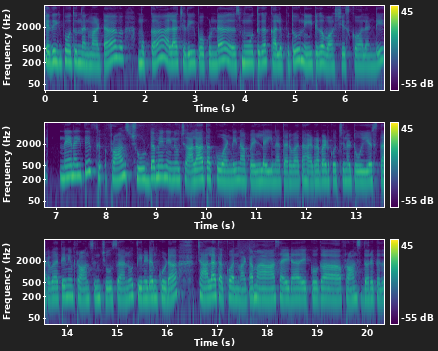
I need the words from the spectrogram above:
చెదిగిపోతుందనమాట ముక్క. అలా చెదిగిపోకుండా స్మూత్గా కలుపుతూ నీట్గా వాష్ చేసుకోవాలండి. నేనైతే ఫ్రాన్స్ చూడడమే నేను చాలా తక్కువ అండి. నా పెళ్ళయిన తర్వాత హైదరాబాద్కి వచ్చిన టూ ఇయర్స్ తర్వాతే నేను ఫ్రాన్స్ని చూశాను. తినడం కూడా చాలా తక్కువ అనమాట మా సైడ్ ఎక్కువగా ఫ్రాన్స్ దొరకదు.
